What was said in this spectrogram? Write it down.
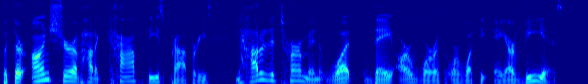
but they're unsure of how to comp these properties and how to determine what they are worth or what the ARV is.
